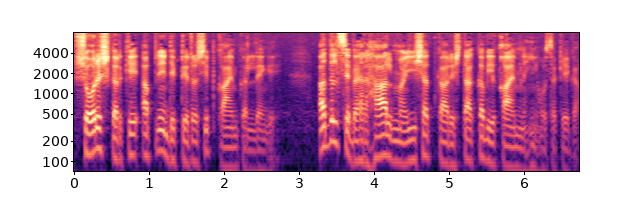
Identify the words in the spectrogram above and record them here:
شورش کر کے اپنی ڈکٹیٹرشپ قائم کر لیں گے۔ عدل سے بہرحال معیشت کا رشتہ کبھی قائم نہیں ہو سکے گا،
